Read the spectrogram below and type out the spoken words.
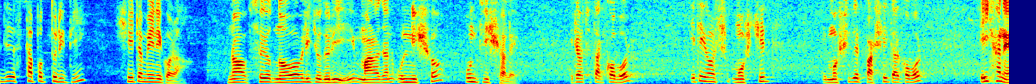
যে স্থাপত্য রীতি, সেটা মেনে করা। নবাব সৈয়দ নবাব আলী চৌধুরী মারা যান উনিশশো উনত্রিশ সালে। এটা হচ্ছে তার কবর। এটাই মসজিদ। এই মসজিদের পাশেই তার কবর। এইখানে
